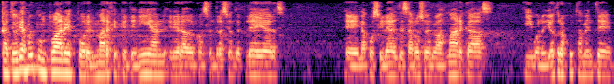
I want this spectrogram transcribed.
categorías muy puntuales por el margen que tenían, el grado de concentración de players, eh, la posibilidad del desarrollo de nuevas marcas y bueno, y otros justamente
